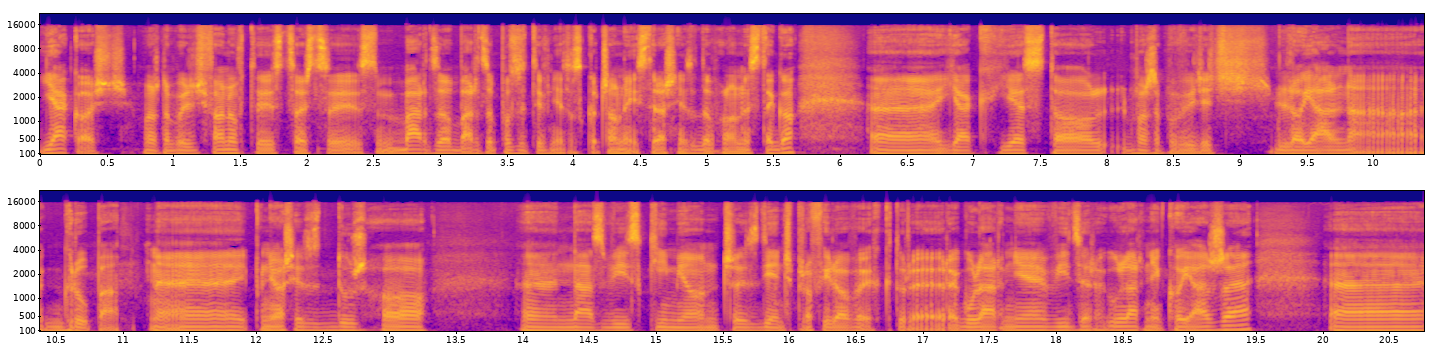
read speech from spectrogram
jakość, można powiedzieć, fanów, to jest coś, co jest bardzo, bardzo pozytywnie zaskoczony i strasznie zadowolony z tego, e, jak jest to, można powiedzieć, lojalna grupa. E, ponieważ jest dużo nazwisk, imion czy zdjęć profilowych, które regularnie widzę, regularnie kojarzę. E,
